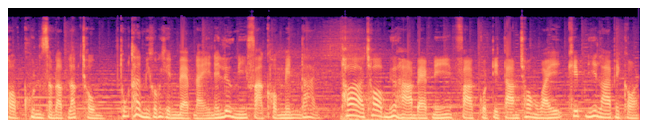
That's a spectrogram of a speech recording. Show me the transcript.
ขอบคุณสำหรับรับชม ทุกท่านมีความเห็นแบบไหนในเรื่องนี้ฝากคอมเมนต์ได้ ถ้าชอบเนื้อหาแบบนี้ฝากกดติดตามช่องไว้ คลิปนี้ลาไปก่อน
